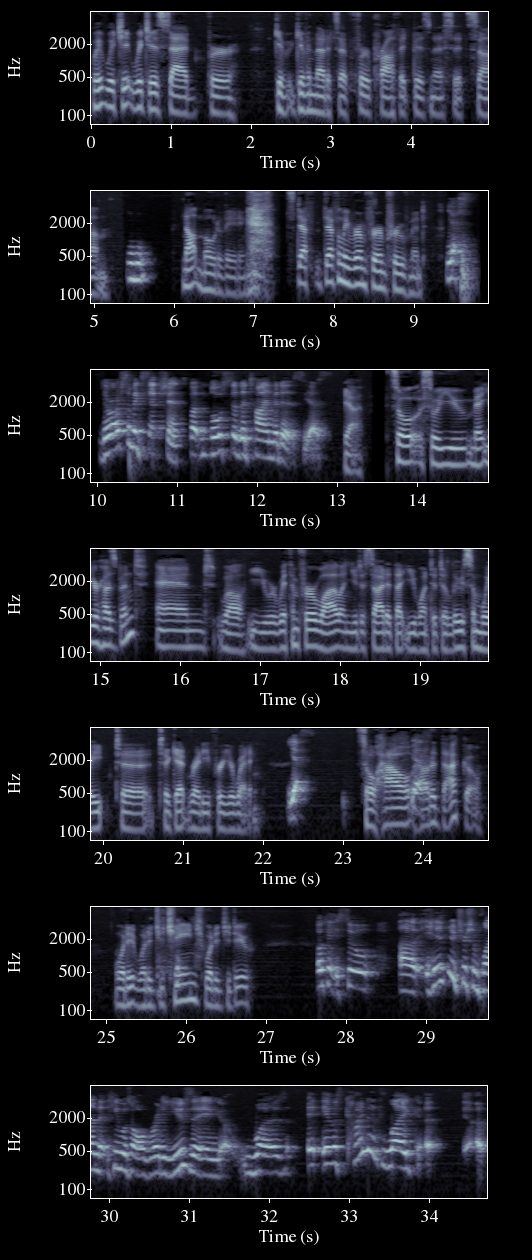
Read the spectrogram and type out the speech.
which which is sad for given that it's a for profit business. It's um, mm-hmm. not motivating. it's def- definitely room for improvement. Yes, there are some exceptions, but most of the time it is. Yes. Yeah. So so you met your husband and well, you were with him for a while and you decided that you wanted to lose some weight to to get ready for your wedding. Yes. So how yes. how did that go? What did what did you change? What did you do? Okay, so uh, his nutrition plan that he was already using was it, it was kind of like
